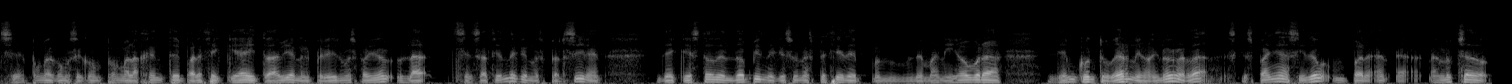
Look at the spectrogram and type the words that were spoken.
se ponga como se componga la gente, parece que hay todavía en el periodismo español la sensación de que nos persiguen, de que esto del doping, de que es una especie de, de maniobra de un contubernio, y no es verdad, es que España ha sido, ha luchado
